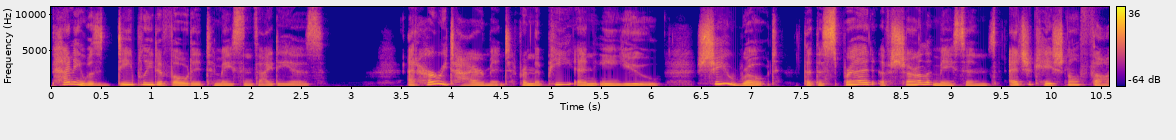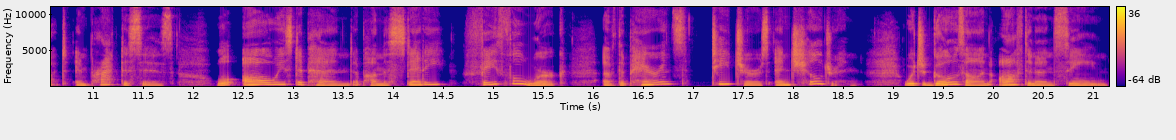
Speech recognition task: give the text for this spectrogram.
Penny was deeply devoted to Mason's ideas. At her retirement from the PNEU, she wrote that the spread of Charlotte Mason's educational thought and practices will always depend upon the steady, faithful work of the parents, teachers, and children, which goes on often unseen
